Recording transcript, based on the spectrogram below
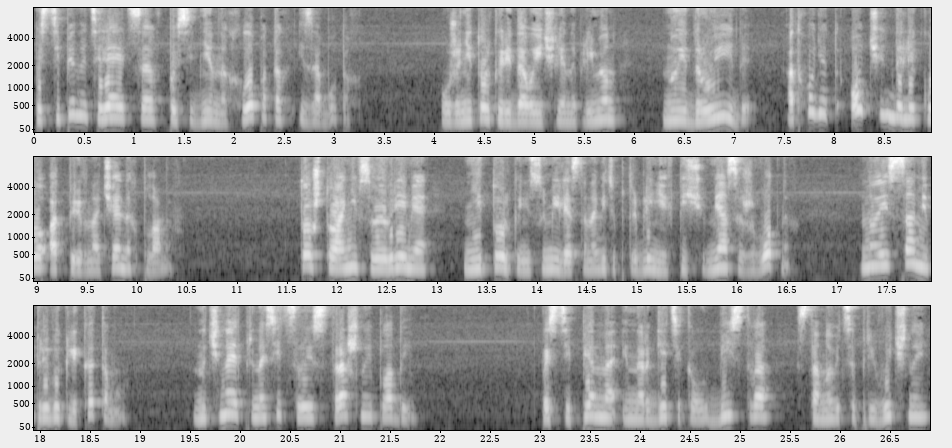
постепенно теряется в повседневных хлопотах и заботах. Уже не только рядовые члены племен, но и друиды отходят очень далеко от первоначальных планов. То, что они в свое время не только не сумели остановить употребление в пищу мяса животных, но и сами привыкли к этому – начинает приносить свои страшные плоды. Постепенно энергетика убийства становится привычной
